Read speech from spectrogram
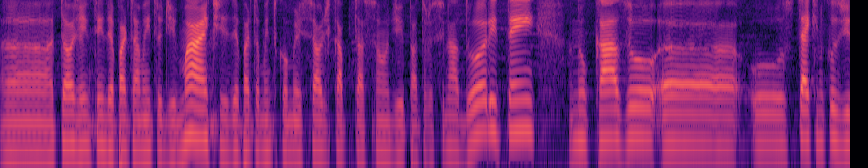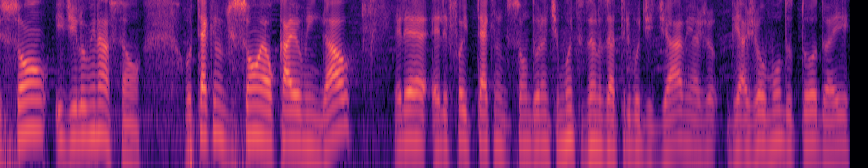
Uh, então a gente tem departamento de marketing, departamento comercial de captação de patrocinador e tem, no caso, uh, os técnicos de som e de iluminação. O técnico de som é o Caio Mingau, ele, é, ele foi técnico de som durante muitos anos da tribo de Já, viajou, viajou o mundo todo aí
